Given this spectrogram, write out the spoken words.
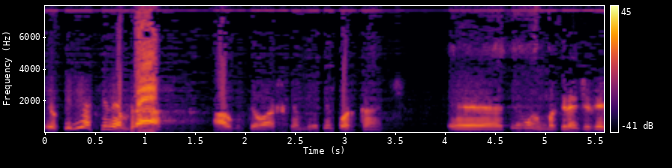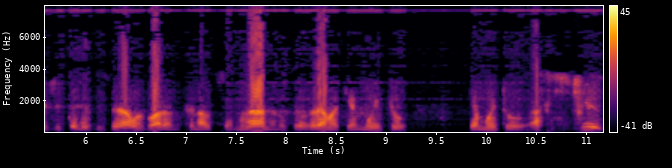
eu queria aqui lembrar algo que eu acho que é muito importante. É, tem uma grande rede de televisão agora no final de semana, no programa que é muito, que é muito assistido,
